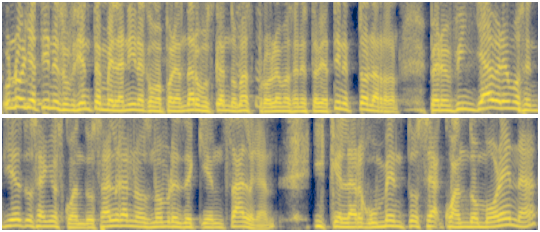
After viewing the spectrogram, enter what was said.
uno ya tiene suficiente melanina como para andar buscando más problemas en esta vida. Tiene toda la razón. Pero en fin, ya veremos en 10, 12 años cuando salgan los nombres de quien salgan y que el argumento sea cuando Morena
